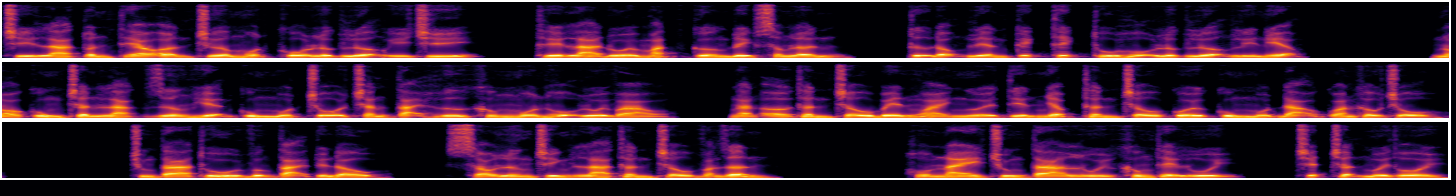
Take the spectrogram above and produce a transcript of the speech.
chỉ là tuân theo ẩn chứa một cỗ lực lượng ý chí, thế là đối mặt cường địch xâm lấn, tự động liền kích thích thủ hộ lực lượng lý niệm. Nó cùng Trần Lạc Dương hiện cùng một chỗ chắn tại hư không môn hộ lối vào, ngăn ở thần châu bên ngoài người tiến nhập thần châu cuối cùng một đạo quan khẩu chỗ. Chúng ta thủ vững tại tuyến đầu, sau lưng chính là thần châu vạn dân. Hôm nay chúng ta lui không thể lui, chết trận mới thôi.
